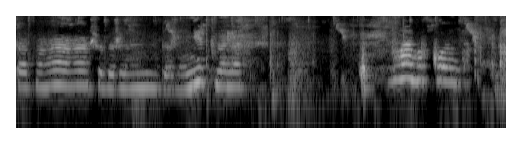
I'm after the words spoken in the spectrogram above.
Так, ага, ага, що дуже, дуже ніт мене. Давай, Марко, я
